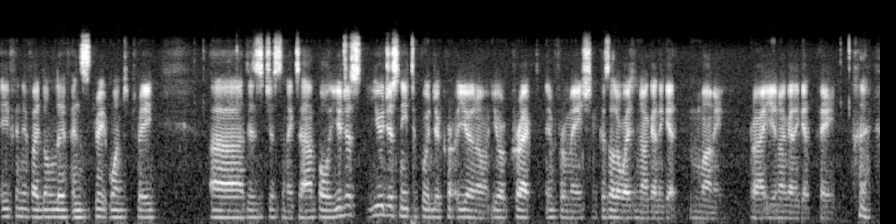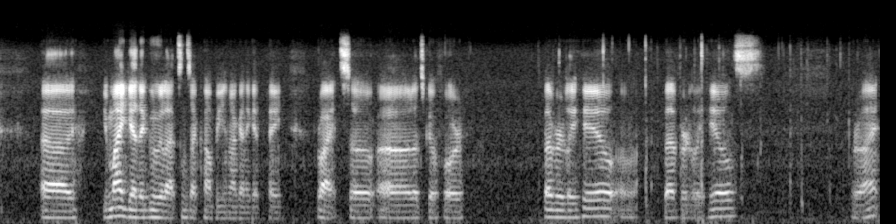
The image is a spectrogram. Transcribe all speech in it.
even if I don't live in street 123 uh, this is just an example. You just you just need to put your you know your correct information because otherwise you're not gonna get money right? You're not gonna get paid. Uh, you might get a Google AdSense account but you're not gonna get paid. Right so uh, let's go for Beverly Hill uh, Beverly Hills. Right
